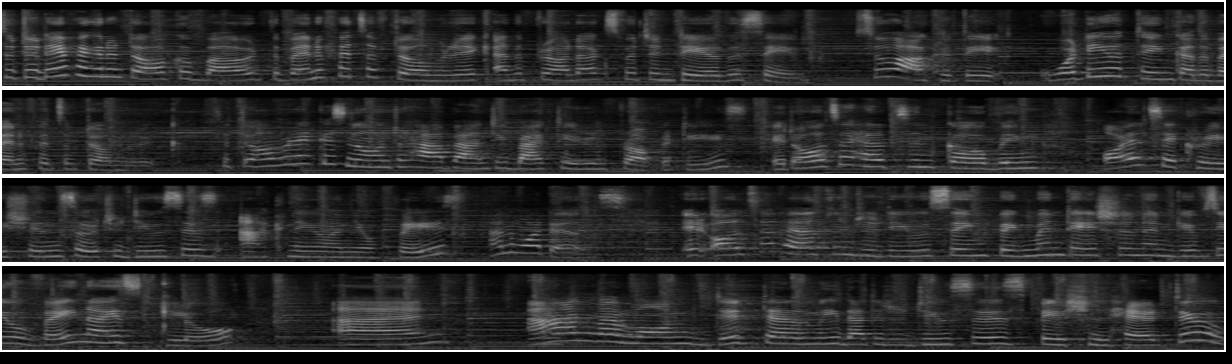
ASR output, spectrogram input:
So today we're going to talk about the benefits of turmeric and the products which entail the same. So Aakriti, what do you think are the benefits of turmeric? So turmeric is known to have antibacterial properties. It also helps in curbing oil secretion so it reduces acne on your face. And what else? It also helps in reducing pigmentation and gives you a very nice glow. And and my mom did tell me that it reduces facial hair too.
